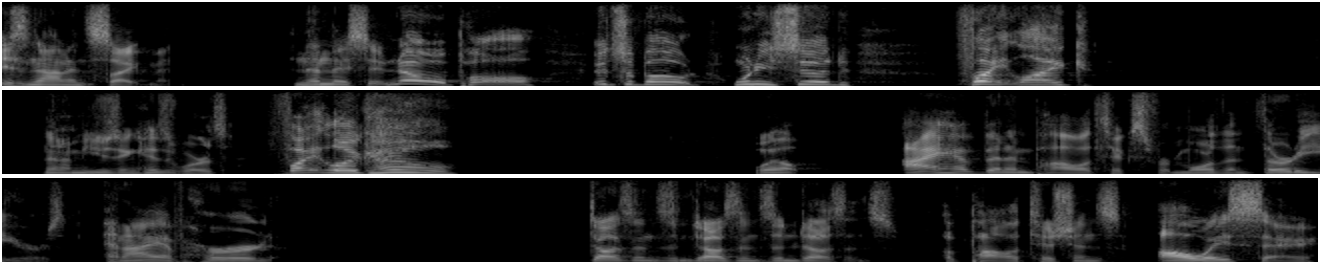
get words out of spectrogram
is not incitement. And then they say, "No, Paul, it's about when he said fight like and I'm using his words, fight like hell." Well, I have been in politics for more than 30 years, and I have heard dozens and dozens and dozens of politicians always say,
